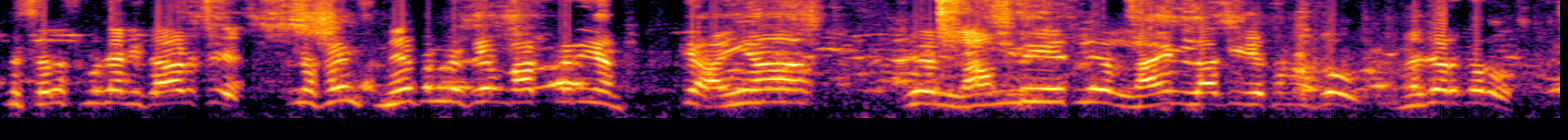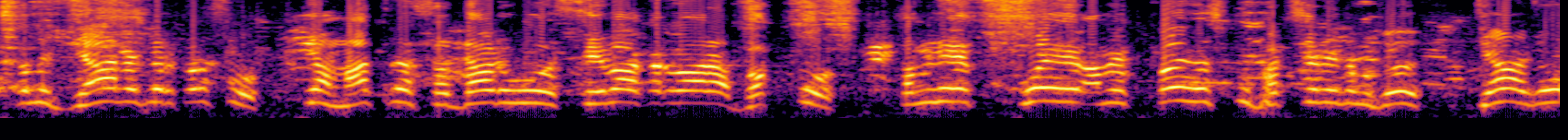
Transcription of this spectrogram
અને સરસ મજાની દાળ છે. અને ફ્રેન્ડ્સ મેં તમને જેમ વાત કરી એમ કે અહીંયા જે લાંબી એટલે લાઈન લાગી છે, તમે જો નજર કરો, તમે જ્યાં નજર કરશો, ત્યાં માત્ર શ્રદ્ધાળુઓ, સેવા કરવાના ભક્તો, તમને કોઈ, અમે કઈ વસ્તુ ઘટશે નહીં. તમે જો, જ્યાં જો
